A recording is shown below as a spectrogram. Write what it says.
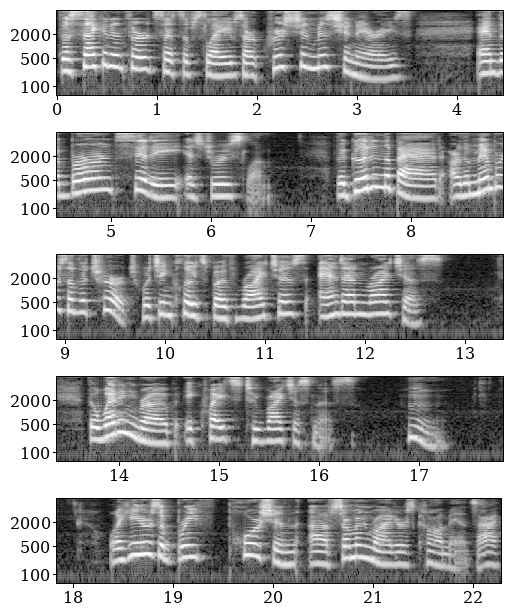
The second and third sets of slaves are Christian missionaries, and the burned city is Jerusalem. The good and the bad are the members of the church, which includes both righteous and unrighteous. The wedding robe equates to righteousness. Hmm. Well, here's a brief portion of sermon writer's comments. I,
